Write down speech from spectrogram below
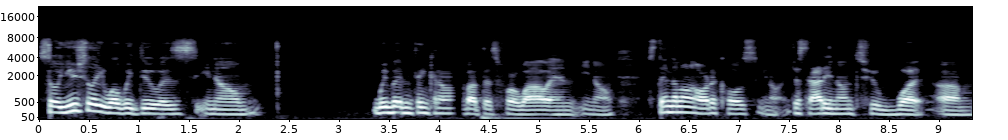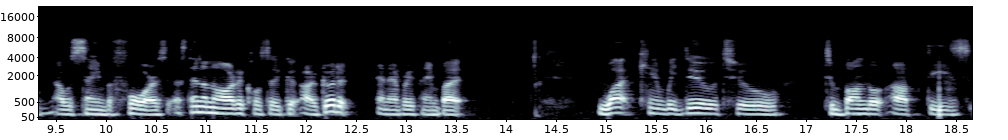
so usually, what we do is, you know, we've been thinking about this for a while, and you know, standalone articles, you know, just adding on to what um, I was saying before, standalone articles are good, are good and everything, but what can we do to to bundle up these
